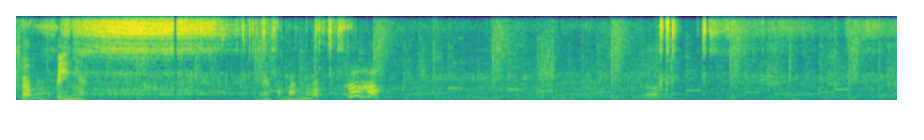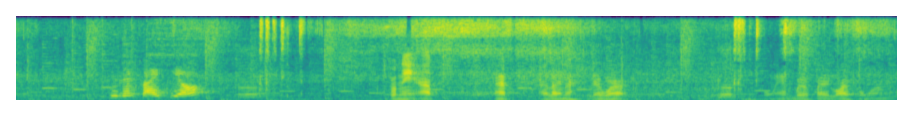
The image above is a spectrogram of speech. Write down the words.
เซิร์ฟปิงอะอะไรของมันก็ อยู่ในสายเขียว ตัวนี้อัด อัดอะไรนะ เรียกว่าผงแอมเบอร์ไปร้อยผงแล้วเนี่ย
